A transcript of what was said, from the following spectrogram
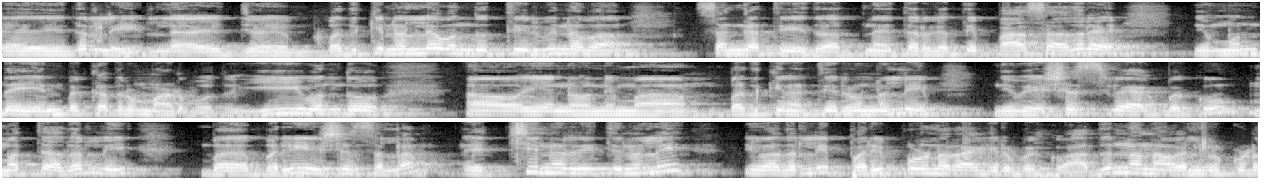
ಇದರಲ್ಲಿ ಬದುಕಿನಲ್ಲೇ ಒಂದು ತಿರುವಿನ ಸಂಗತಿ ಇದು. ಹತ್ತನೇ ತರಗತಿ ಪಾಸ್ ಆದರೆ ನೀವು ಮುಂದೆ ಏನು ಬೇಕಾದರೂ ಮಾಡ್ಬೋದು. ಈ ಒಂದು ಏನು ನಿಮ್ಮ ಬದುಕಿನ ತಿರುವಿನಲ್ಲಿ ನೀವು ಯಶಸ್ವಿ ಆಗಬೇಕು. ಮತ್ತು ಅದರಲ್ಲಿ ಬ, ಬರೀ ಯಶಸ್ಸಲ್ಲ, ಹೆಚ್ಚಿನ ರೀತಿಯಲ್ಲಿ ನೀವು ಅದರಲ್ಲಿ ಪರಿಪೂರ್ಣರಾಗಿರಬೇಕು. ಅದನ್ನು ನಾವೆಲ್ಲರೂ ಕೂಡ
